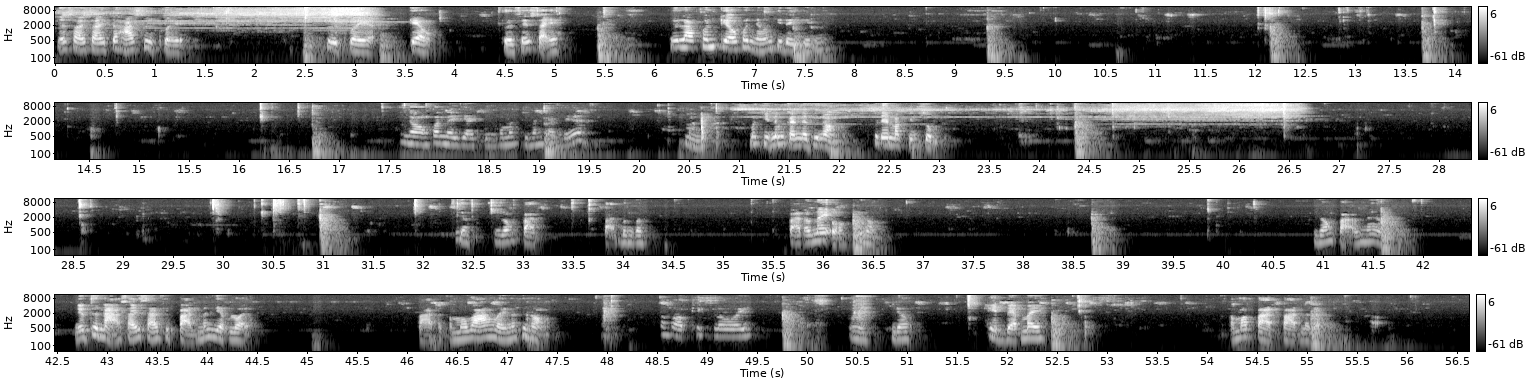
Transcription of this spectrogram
เดี๋ยวใส่ใส่ไปหาสูตรถ้วยสูตรถ้วยอะแก้วถ้วยใสๆเวลาคนเกี่ยวคนหยังจะได้เห็น น้องคนใดอยากกินก็มากินน้ำกันเด้อมันมากินน้ำกันเด้อพี่น้องจะได้มากินสมเดี๋ยวเดี๋ยวลองปาดปาดเบิ่งก่อนปาดเอาในออกพี่น้องลองปาดเอาในออกเดี๋ยวเธอหนาสายสายสิปาดมันเรียบร้อยปาดแล้วก็มาวางไว้นะพี่น้อง ต้องเอาพริกโรยอืมเดี๋ยวเห็ดแบบไม่เอามาปาดปาดแล้วก็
